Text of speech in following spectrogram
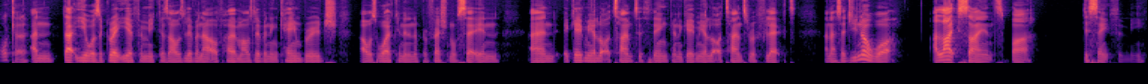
Okay. And that year was a great year for me because I was living out of home. I was living in Cambridge. I was working in a professional setting. And it gave me a lot of time to think and it gave me a lot of time to reflect. And I said, you know what? I like science, but this ain't for me.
